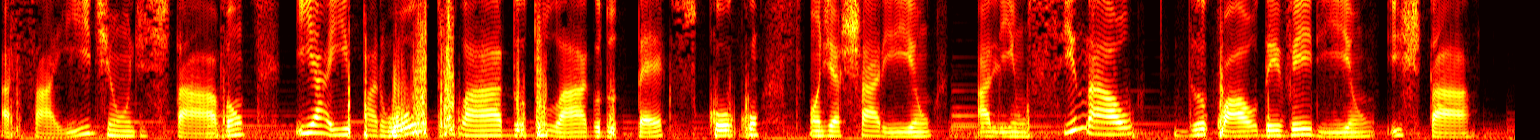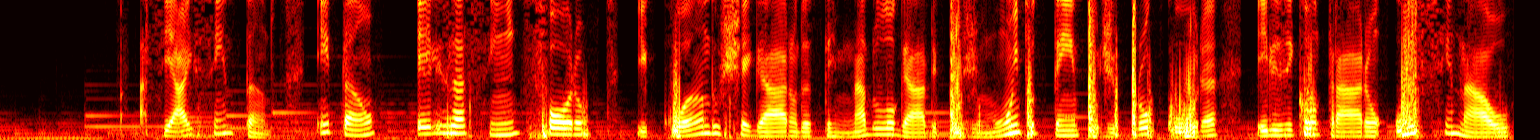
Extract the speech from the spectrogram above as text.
a sair de onde estavam e a ir para o outro lado do lago do Texcoco, onde achariam ali um sinal do qual deveriam estar se assentando. Então, eles assim foram, e quando chegaram a determinado lugar, depois de muito tempo de procura, eles encontraram o sinal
